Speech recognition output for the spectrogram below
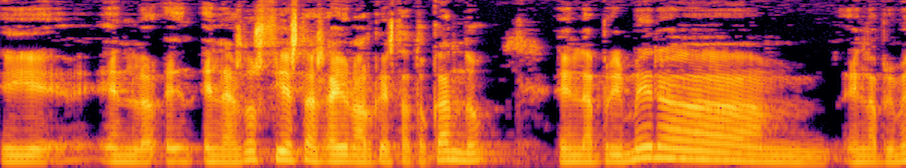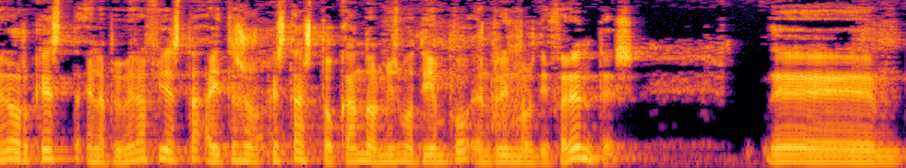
y en, en, las dos fiestas hay una orquesta tocando. En la primera, en la primera orquesta, en la primera fiesta hay tres orquestas tocando al mismo tiempo en ritmos diferentes. Eh,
